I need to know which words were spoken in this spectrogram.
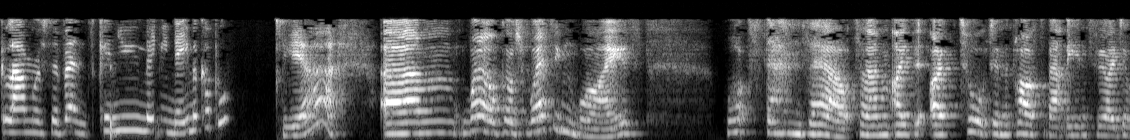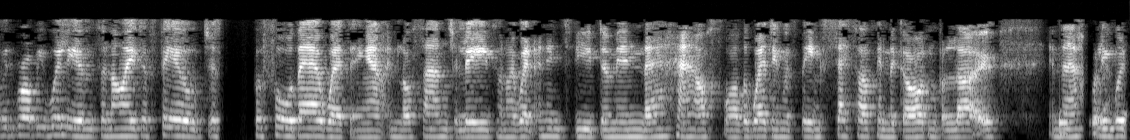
glamorous events. Can you maybe name a couple? Yeah. Um, well, gosh, wedding wise, what stands out? Um, I, I've talked in the past about the interview I did with Robbie Williams and Ayda Field just before their wedding out in Los Angeles when I went and interviewed them in their house while the wedding was being set up in the garden below in their Hollywood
